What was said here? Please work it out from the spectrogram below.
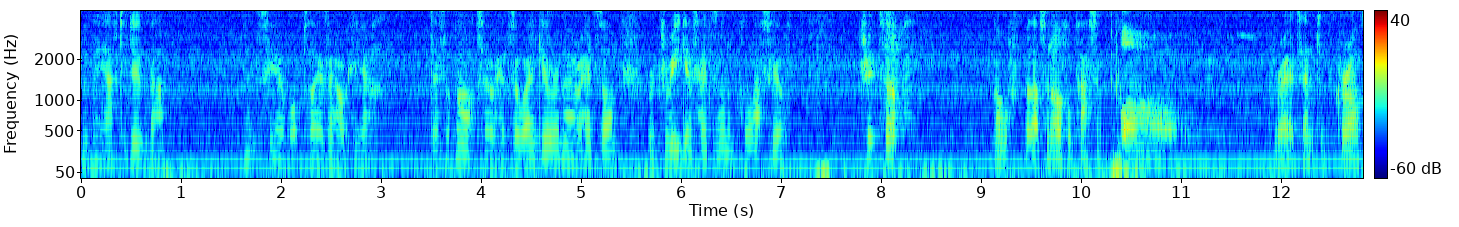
we may have to do that. Let's see how what plays out here. Desabato heads away, Gil Romero heads on, Rodriguez heads on, and Palacios trips up. Oh, but that's an awful pass. Oh! Great attempt at the cross.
